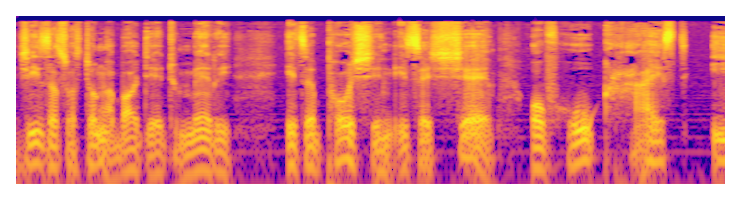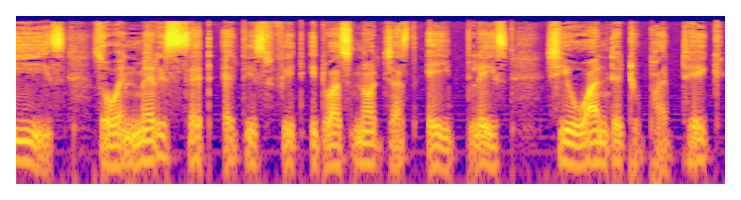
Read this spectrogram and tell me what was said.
Jesus was talking about here to Mary it's a portion it's a share of who Christ is. So when Mary sat at his feet it was not just a place she wanted to partake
